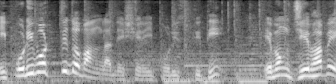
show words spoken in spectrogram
এই পরিবর্তিত বাংলাদেশের এই পরিস্থিতি এবং যেভাবে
